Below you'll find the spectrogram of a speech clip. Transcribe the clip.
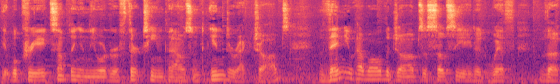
It will create something in the order of 13,000 indirect jobs. Then you have all the jobs associated with the,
